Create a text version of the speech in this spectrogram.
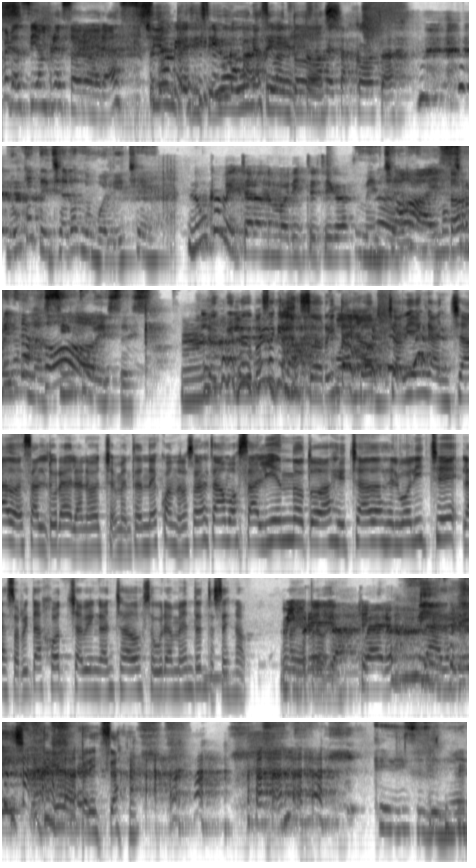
pero siempre sororas. Siempre, si se iba nunca una, se iban todas todas. esas cosas. ¿Nunca te echaron de un boliche? Nunca me echaron de un boliche, chicas. Me No. echaron Ay, más o menos zorrita unas cinco veces. Lo que, lo que pasa es que la zorrita Bueno. hot ya había enganchado a esa altura de la noche, ¿me entendés? Cuando nosotros estábamos saliendo todas echadas del boliche, la zorrita hot ya había enganchado seguramente, entonces no. Mi presa, problema. claro. Claro, yo tenía la presa. ¿Qué dice, señor?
